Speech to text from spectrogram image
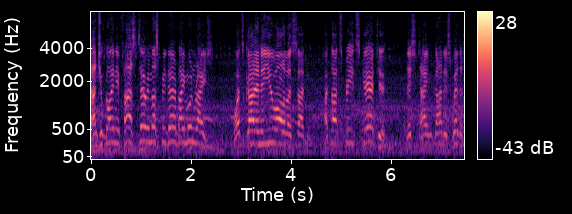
Can't you go any faster? We must be there by moonrise. What's got into you all of a sudden? I thought speed scared you. This time God is with us.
